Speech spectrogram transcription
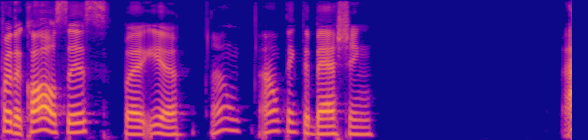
for the call, sis. But yeah, I don't I don't think the bashing I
